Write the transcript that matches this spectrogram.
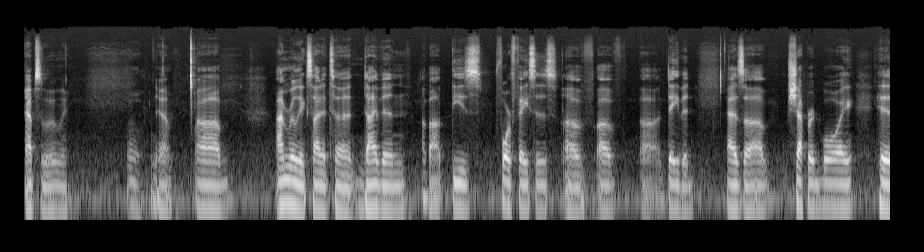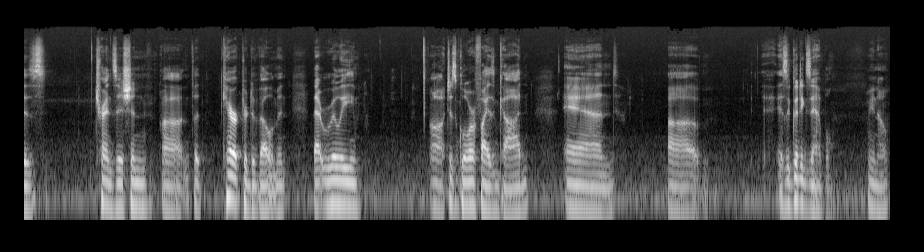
Absolutely. Yeah. Um, I'm really excited to dive in about these four faces of of uh, David as a shepherd boy, his transition, uh, the character development that really uh, just glorifies God and uh, is a good example. You know,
